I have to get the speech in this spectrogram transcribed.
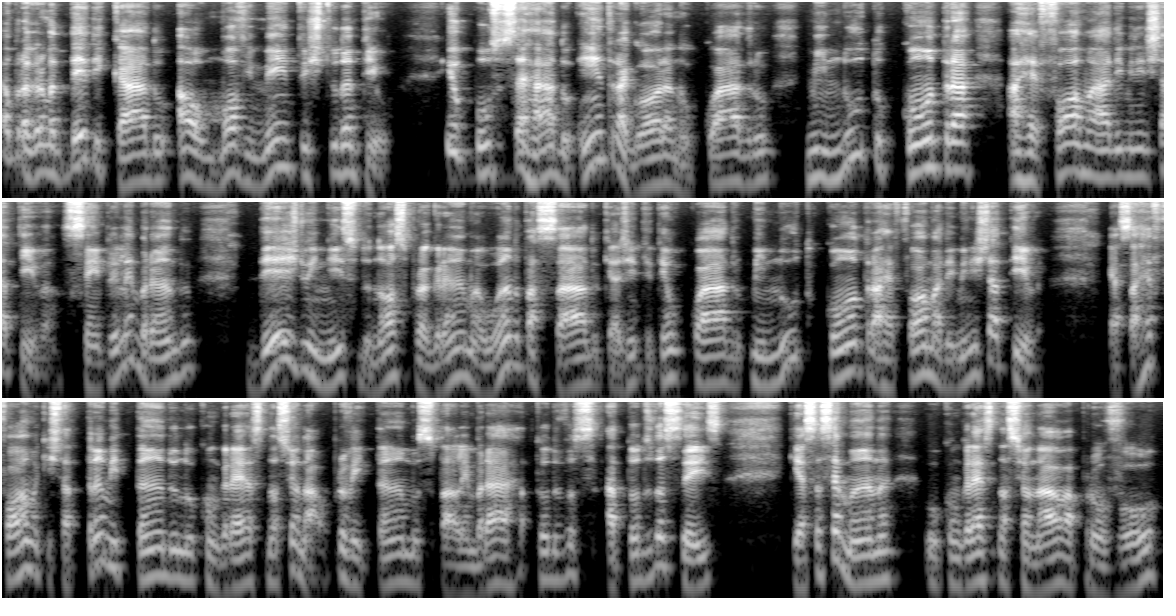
é um programa dedicado ao movimento estudantil. E o Pulso Cerrado entra agora no quadro Minuto contra a Reforma Administrativa. Sempre lembrando, desde o início do nosso programa, o ano passado, que a gente tem o quadro Minuto contra a Reforma Administrativa. Essa reforma que está tramitando no Congresso Nacional. Aproveitamos para lembrar a, a todos vocês que essa semana o Congresso Nacional aprovou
